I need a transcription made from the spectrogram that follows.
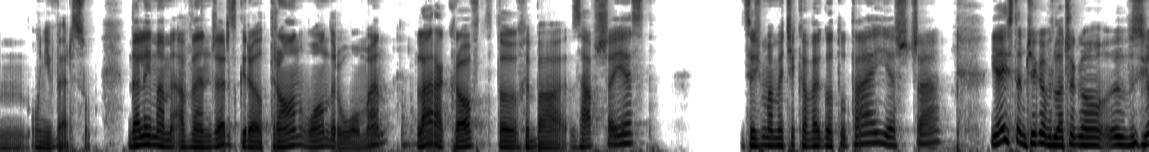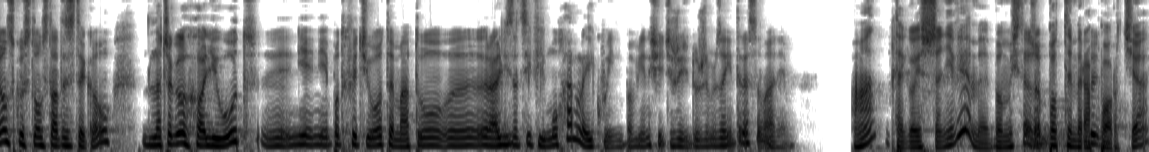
mm, uniwersum. Dalej mamy Avengers, grę o Tron, Wonder Woman, Lara Croft to chyba zawsze jest. Coś mamy ciekawego tutaj jeszcze? Ja jestem ciekaw, dlaczego w związku z tą statystyką, dlaczego Hollywood nie, nie podchwyciło tematu e, realizacji filmu Harley Quinn. Powinien się cieszyć dużym zainteresowaniem. A, tego jeszcze nie wiemy, bo myślę, że po tym raporcie.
